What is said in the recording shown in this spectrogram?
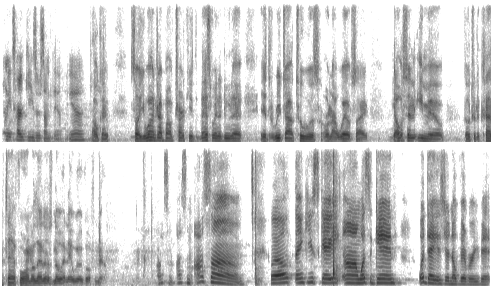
twenty turkeys or something. Yeah. Okay. So you want to drop off turkeys? The best way to do that is to reach out to us on our website. Don't send an email. Go to the contact form and let us know, and then we'll go from there. Awesome, awesome, awesome. Well, thank you, Skate. Um, once again, what day is your November event?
